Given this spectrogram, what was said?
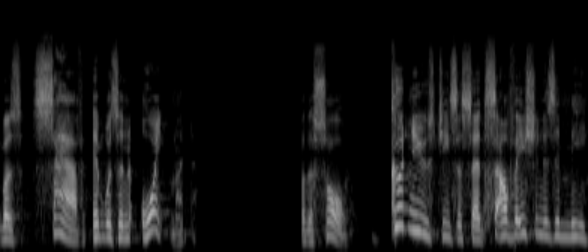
was salve, it was an ointment for the soul. Good news, Jesus said, salvation is in me,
